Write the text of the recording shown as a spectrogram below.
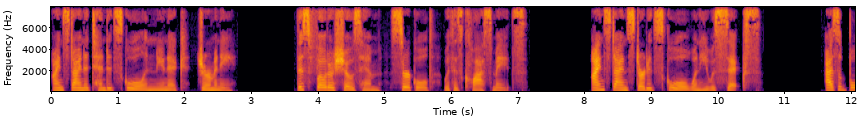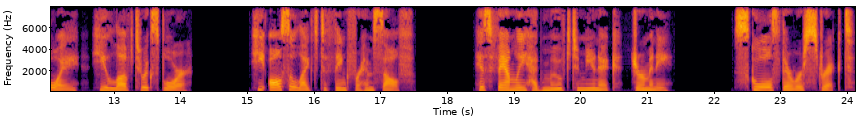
Einstein attended school in Munich, Germany. This photo shows him, circled, with his classmates. Einstein started school when he was six. As a boy, he loved to explore. He also liked to think for himself. His family had moved to Munich, Germany. Schools there were strict.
